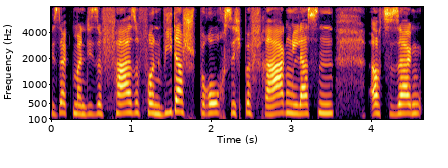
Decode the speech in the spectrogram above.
wie sagt man, diese Phase von Widerspruch sich befragen lassen, auch zu sagen,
